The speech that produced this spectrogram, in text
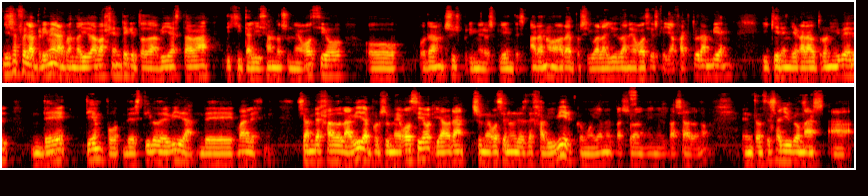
Y esa fue la primera, cuando ayudaba a gente que todavía estaba digitalizando su negocio o eran sus primeros clientes. Ahora no, ahora pues igual ayuda a negocios que ya facturan bien y quieren llegar a otro nivel de tiempo, de estilo de vida, de, vale, se han dejado la vida por su negocio y ahora su negocio no les deja vivir, como ya me pasó a mí en el pasado, ¿no? Entonces ayudo más a,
